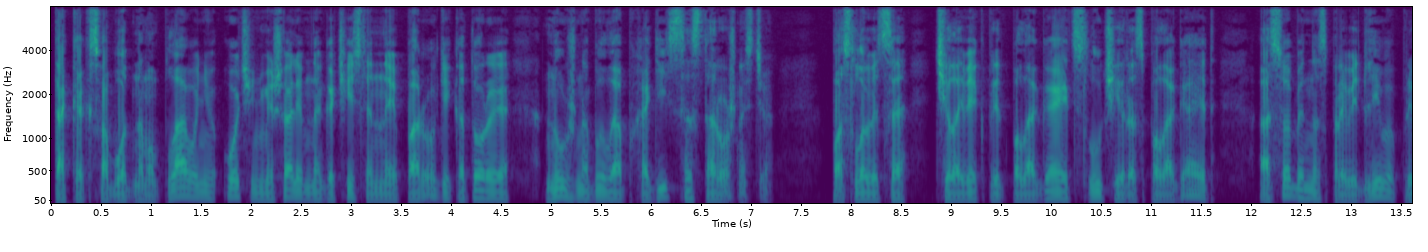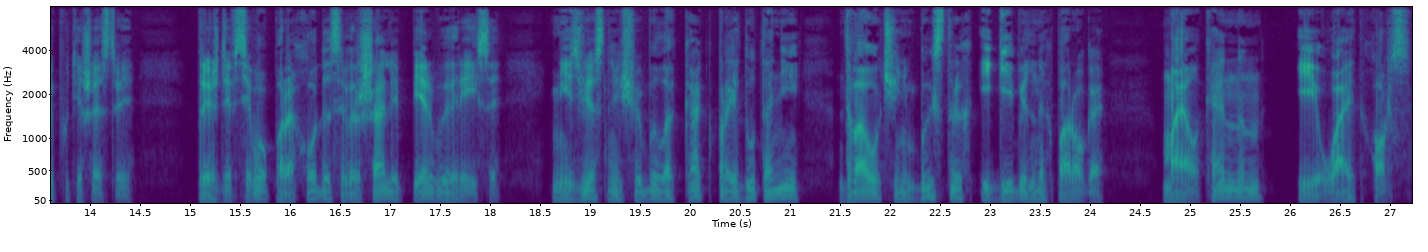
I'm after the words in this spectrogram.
так как свободному плаванию очень мешали многочисленные пороги, которые нужно было обходить с осторожностью. Пословица «человек предполагает, случай располагает» особенно справедлива при путешествии. Прежде всего, пароходы совершали первые рейсы – Неизвестно еще было, как пройдут они два очень быстрых и гибельных порога — Майл Кеннон и Уайт Хорс.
